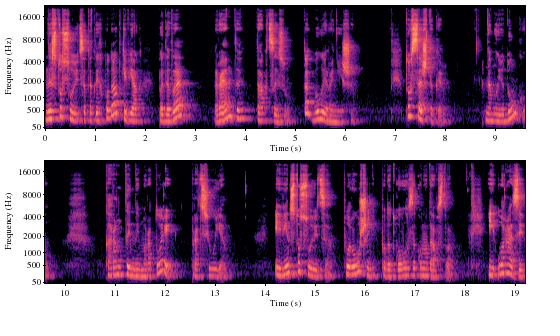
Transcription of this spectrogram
не стосується таких податків, як ПДВ, ренти та акцизу. Так було і раніше. То все ж таки, на мою думку, карантинний мораторій працює. І він стосується порушень податкового законодавства. І у разі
